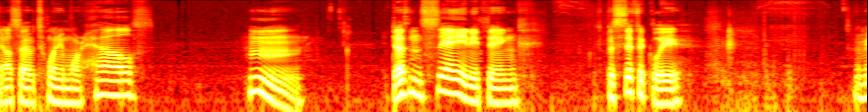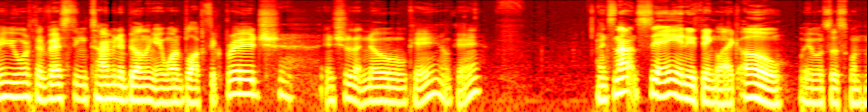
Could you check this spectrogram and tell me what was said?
They also have 20 more health. Hmm. It doesn't say anything specifically. It may be worth investing time into building a one block thick bridge. Ensure that no, okay, okay. It's not say anything like, oh, wait, what's this one?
